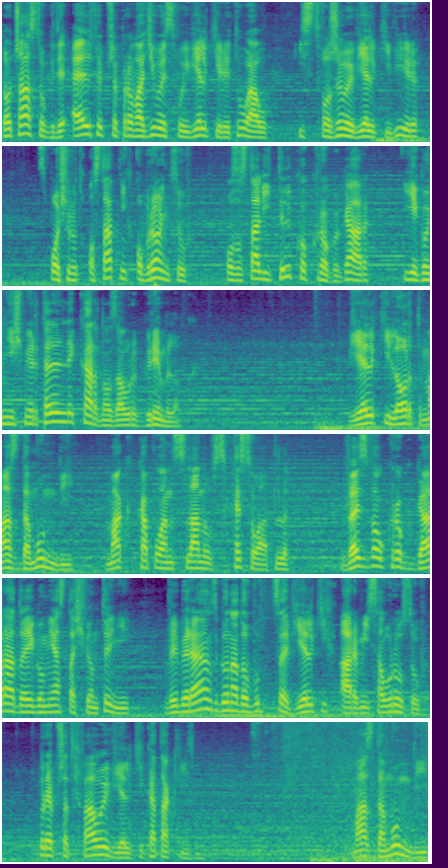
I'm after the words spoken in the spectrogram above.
Do czasu, gdy elfy przeprowadziły swój wielki rytuał i stworzyły wielki wir, spośród ostatnich obrońców pozostali tylko Kroggar i jego nieśmiertelny karnozaur Grimlock. Wielki lord Mazda Mundi, mag kapłan Slanów z Hesoatl, wezwał Kroggara do jego miasta świątyni, wybierając go na dowódcę wielkich armii Saurusów, które przetrwały wielki kataklizm. Mazda Mundi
